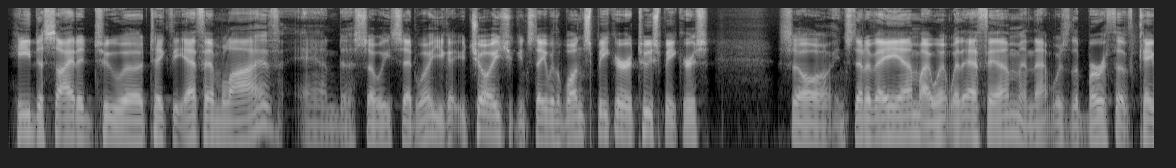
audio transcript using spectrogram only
he decided to uh, take the FM live. And uh, so he said, Well, you got your choice. You can stay with one speaker or two speakers. So instead of AM, I went with FM, and that was the birth of KY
